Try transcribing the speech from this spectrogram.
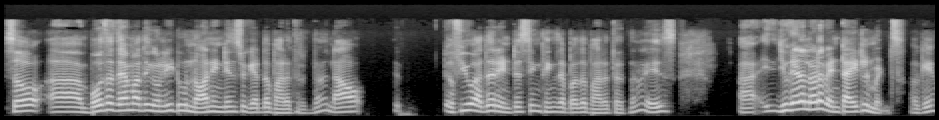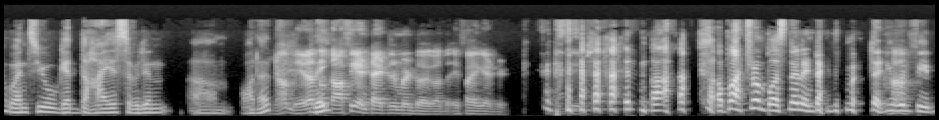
so uh, both of them are the only two non-Indians to get the Bharat Ratna. Now, a few other interesting things about the Bharat Ratna is uh, you get a lot of entitlements. Okay, once you get the highest civilian um, honor. हाँ मेरा They- तो काफी entitlement होएगा if I get it. apart from personal entitlement that you will हाँ. feel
